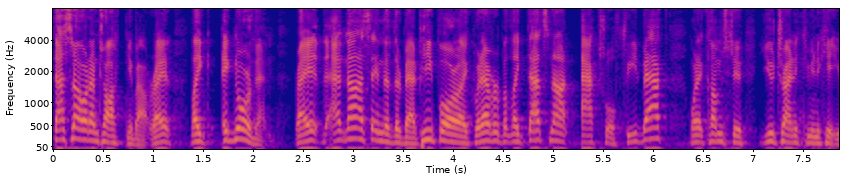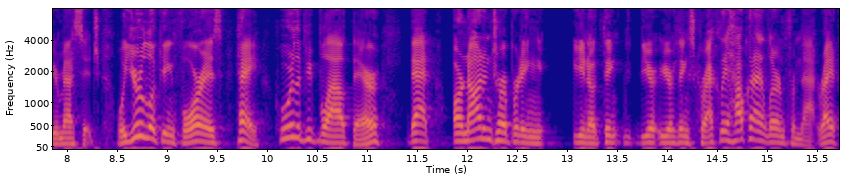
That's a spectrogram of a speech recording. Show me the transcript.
That's not what i'm talking about right? Like ignore them right? I'm not saying that they're bad people or like whatever but like that's not actual feedback when it comes to you trying to communicate your message. What you're looking for is hey who are the people out there that are not interpreting you know think your, your things correctly? How can i learn from that right?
